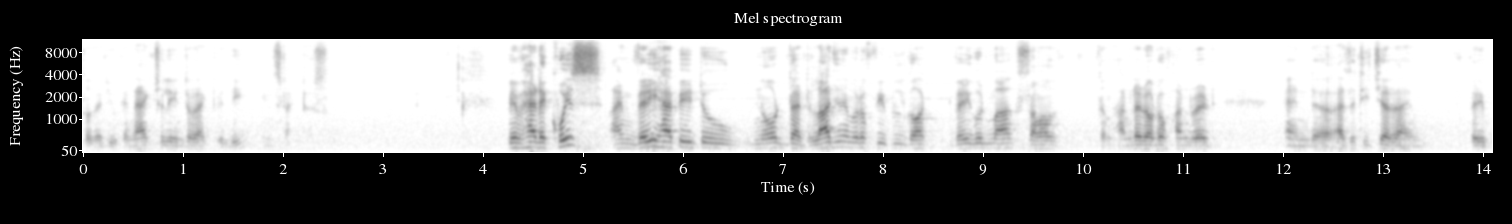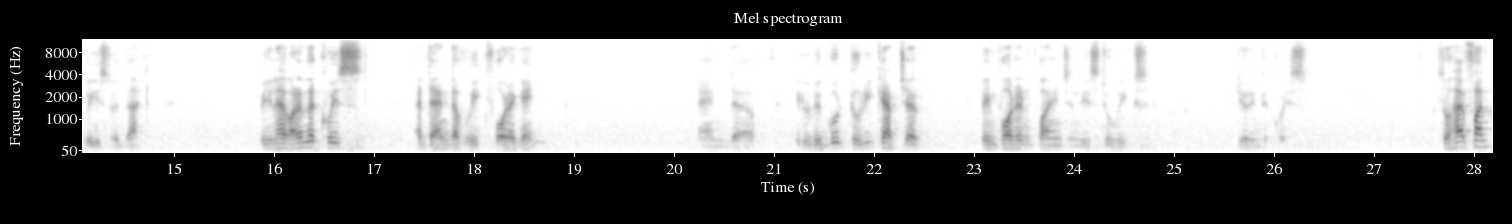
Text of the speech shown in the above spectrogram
so that you can actually interact with the instructors. We have had a quiz. I'm very happy to note that a large number of people got very good marks. Some of them 100 out of 100 and uh, as a teacher I am very pleased with that. We will have another quiz at the end of week 4 again and uh, it will be good to recapture the important points in these two weeks during the quiz. So have fun.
